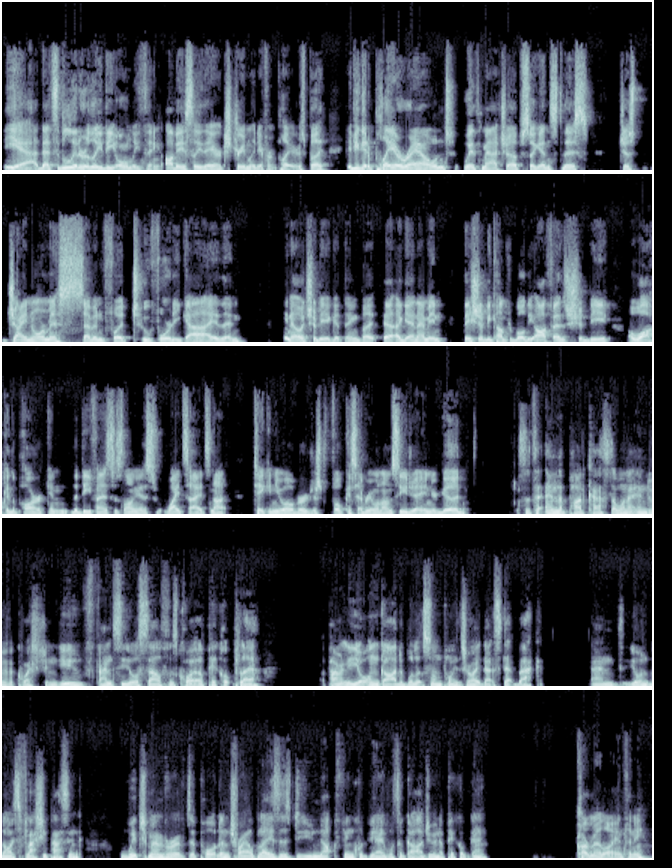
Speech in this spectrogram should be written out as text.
Yeah, that's literally the only thing. Obviously, they are extremely different players, but if you get to play around with matchups against this just ginormous seven foot two forty guy, then you know it should be a good thing. But uh, again, I mean, they should be comfortable. The offense should be a walk in the park, and the defense, as long as Whiteside's not taking you over, just focus everyone on CJ, and you're good. So to end the podcast, I want to end with a question. You fancy yourself as quite a pickup player. Apparently, you're unguardable at some points, right? That step back and your nice flashy passing. Which member of the Portland Trailblazers do you not think would be able to guard you in a pickup game? Carmelo Anthony.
